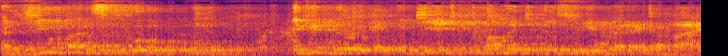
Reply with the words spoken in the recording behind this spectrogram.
A few months ago, even though you Yakuji technology no free America by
